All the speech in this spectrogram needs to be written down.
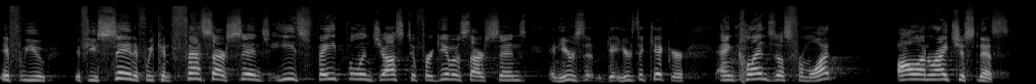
if you, if you sin, if we confess our sins, He's faithful and just to forgive us our sins. And here's the, here's the kicker and cleanse us from what? All unrighteousness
